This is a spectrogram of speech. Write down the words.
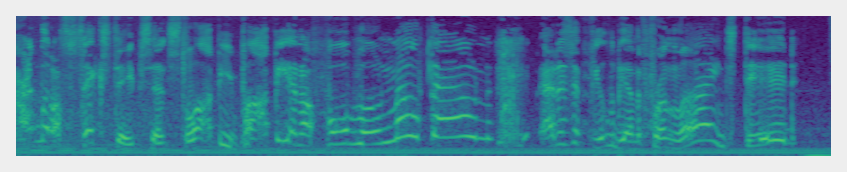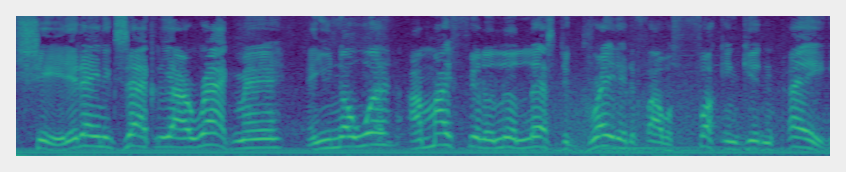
Our little sex tape sent Sloppy Poppy on a full-blown meltdown! How does it feel to be on the front lines, dude? Shit, it ain't exactly Iraq, man. And you know what? I might feel a little less degraded if I was fucking getting paid.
